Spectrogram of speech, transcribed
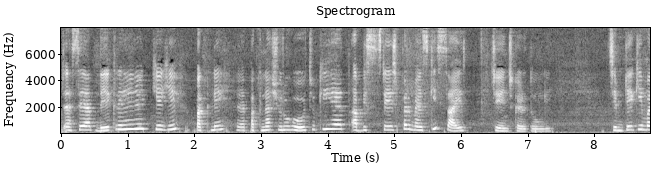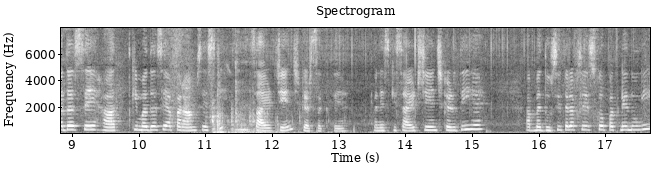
जैसे आप देख रहे हैं कि ये पकने, पकना शुरू हो चुकी है, अब इस स्टेज पर मैं इसकी साइज़ चेंज कर दूँगी। चिमटे की मदद से, हाथ की मदद से आप आराम से इसकी साइड चेंज कर सकते हैं। मैंने इसकी साइड चेंज कर दी है। अब मैं दूसरी तरफ़ से इसको पकने दूँगी,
